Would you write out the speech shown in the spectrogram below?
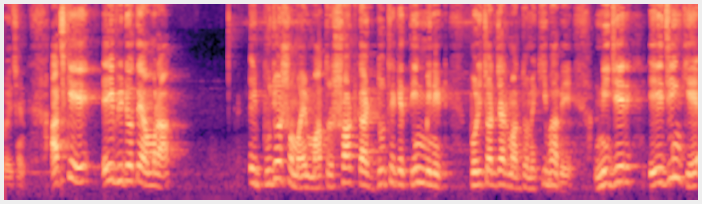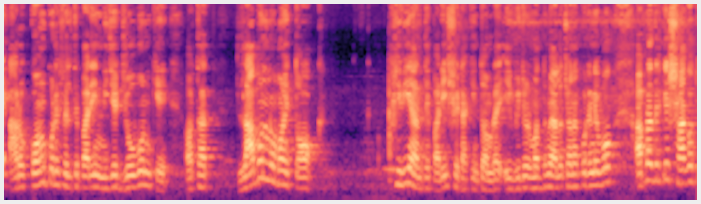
রয়েছেন। আজকে এই ভিডিওতে আমরা এই পুজোর সময় মাত্র শর্টকাট দু থেকে তিন মিনিট পরিচর্যার মাধ্যমে কীভাবে নিজের এজিংকে আরও কম করে ফেলতে পারি, নিজের যৌবনকে, অর্থাৎ লাবণ্যময় ত্বক ফিরিয়ে আনতে পারি, সেটা কিন্তু আমরা এই ভিডিওর মাধ্যমে আলোচনা করে নেব। আপনাদেরকে স্বাগত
